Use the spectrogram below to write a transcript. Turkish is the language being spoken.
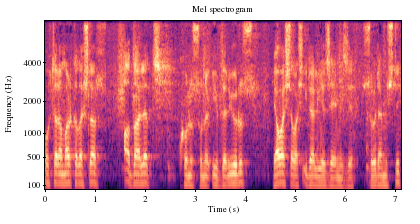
Muhterem arkadaşlar, adalet konusunu irdeliyoruz. Yavaş yavaş ilerleyeceğimizi söylemiştik.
